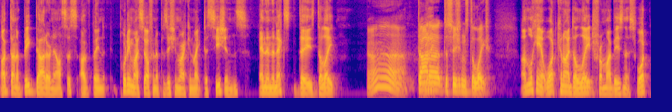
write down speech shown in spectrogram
I've done a big data analysis. I've been putting myself in a position where I can make decisions and then the next D is delete. Ah, data decisions delete. I'm looking at what can I delete from my business? What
